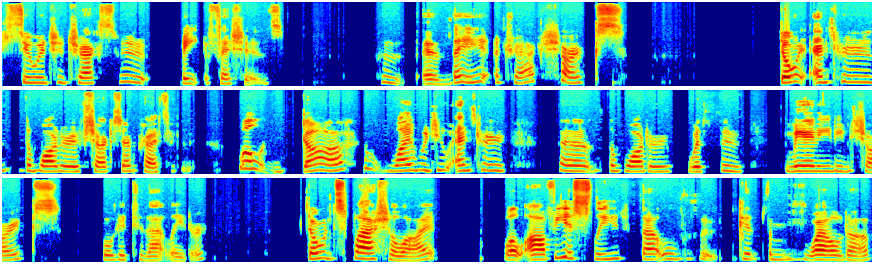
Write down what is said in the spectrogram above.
Sewage attracts bait fishes. And they attract sharks. Don't enter the water if sharks are present. Well, duh. Why would you enter uh, the water with the man-eating sharks? We'll get to that later. Don't splash a lot. Well, obviously, that will get them wound up.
